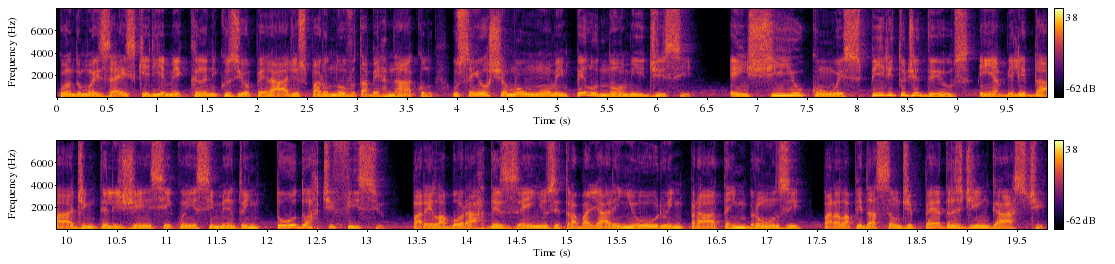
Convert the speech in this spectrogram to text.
Quando Moisés queria mecânicos e operários para o novo tabernáculo, o Senhor chamou um homem pelo nome e disse: Enchi-o com o Espírito de Deus, em habilidade, inteligência e conhecimento em todo artifício, para elaborar desenhos e trabalhar em ouro, em prata, em bronze, para lapidação de pedras de engaste,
